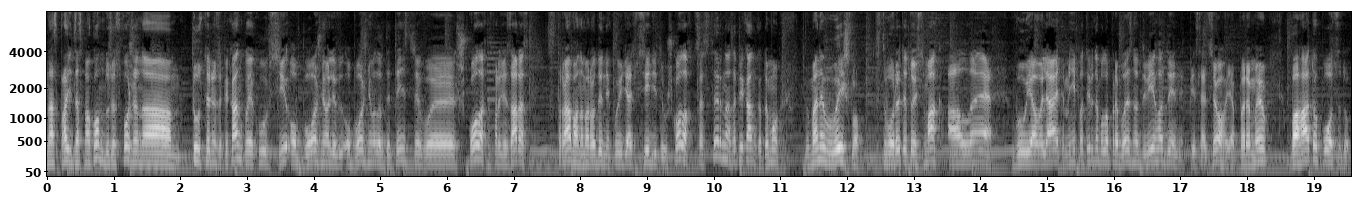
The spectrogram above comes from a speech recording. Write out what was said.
Насправді за смаком дуже схоже на ту сирну запіканку, яку всі обожнювали, обожнювали в дитинстві в школах. Насправді зараз страва номер один, яку їдять всі діти у школах, це сирна запіканка. Тому в мене вийшло створити той смак, але ви уявляєте, мені потрібно було приблизно 2 години. Після цього я перемив багато посуду.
